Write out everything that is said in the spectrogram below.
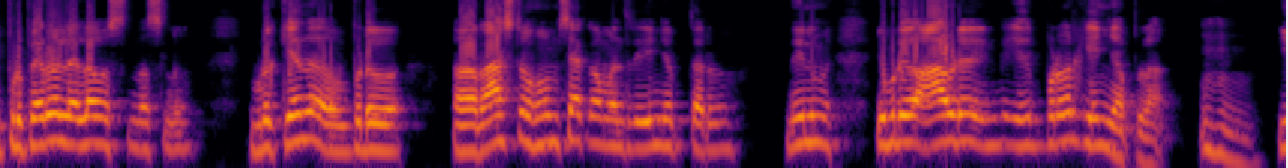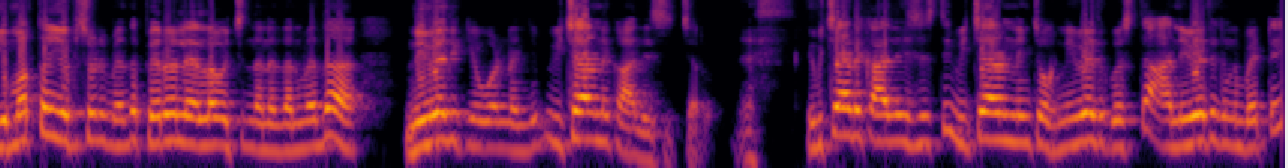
ఇప్పుడు పెరోల్ ఎలా వస్తుంది అసలు? ఇప్పుడు కేంద్ర ఇప్పుడు రాష్ట్ర హోంశాఖ మంత్రి ఏం చెప్తారు? దీని ఇప్పుడు ఆవిడ ఇప్పటివరకు ఏం చెప్పలా? ఈ మొత్తం ఎపిసోడ్ మీద పెరోల్ ఎలా వచ్చిందనే దాని మీద నివేదిక ఇవ్వండి అని చెప్పి విచారణకు ఆదేశించారు. విచారణకు ఆదేశిస్తే విచారణ నుంచి ఒక నివేదిక వస్తే ఆ నివేదికను బట్టి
